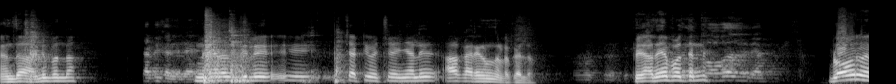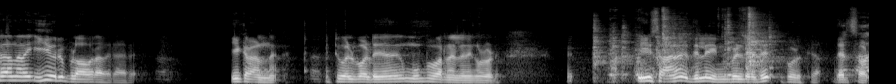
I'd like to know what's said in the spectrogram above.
എന്താ അതിനിപ്പോ എന്താ തട്ടിച്ചല്ലേ നേരെ ഇതിൽ ചട്ടി വെച്ച് കഴിഞ്ഞാൽ ആ കാര്യങ്ങൾ നടക്കുമല്ലോ. പിന്നെ അതേപോലെ തന്നെ ബ്ലോവർ വരാന്ന് പറഞ്ഞാൽ ഈ ഒരു ബ്ലോവറാണ് വരാറ്. ഈ കാണുന്ന ട്വൽവ് വോൾട്ട് ഞാൻ മുമ്പ് പറഞ്ഞല്ലോ നിങ്ങളോട്. ഈ സാധനം ഇതിൽ ഇൻബിൽഡ് ചെയ്ത് കൊടുക്കുക. That's all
